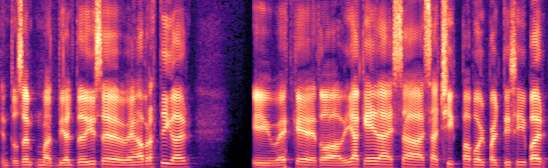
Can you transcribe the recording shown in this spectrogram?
Entonces Magdiel te dice, ven a practicar y ves que todavía queda esa, esa chispa por participar.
